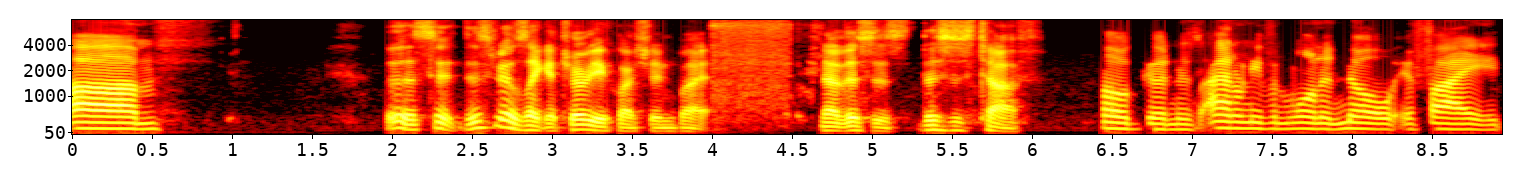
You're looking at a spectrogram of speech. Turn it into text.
Um this this feels like a trivia question, but no, this is this is tough. Oh goodness, I don't even want to know if I,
